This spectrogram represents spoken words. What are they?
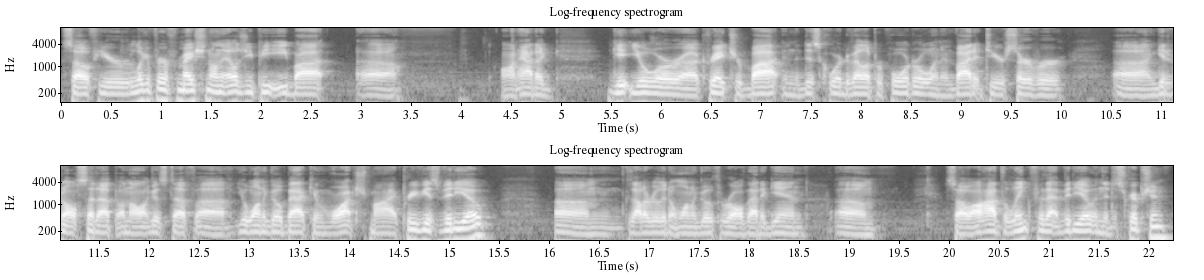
so if you're looking for information on the LGPE bot, uh, on how to get your uh, create your bot in the Discord developer portal and invite it to your server uh, and get it all set up and all that good stuff, uh, you'll want to go back and watch my previous video because um, I really don't want to go through all that again. Um, so I'll have the link for that video in the description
